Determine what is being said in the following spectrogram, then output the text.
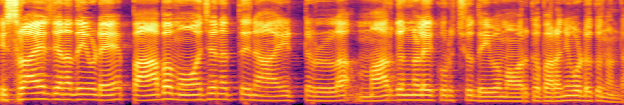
ഇസ്രായേൽ ജനതയുടെ പാപമോചനത്തിനായിട്ടുള്ള മാർഗങ്ങളെക്കുറിച്ച് ദൈവം അവർക്ക് പറഞ്ഞു കൊടുക്കുന്നുണ്ട്.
